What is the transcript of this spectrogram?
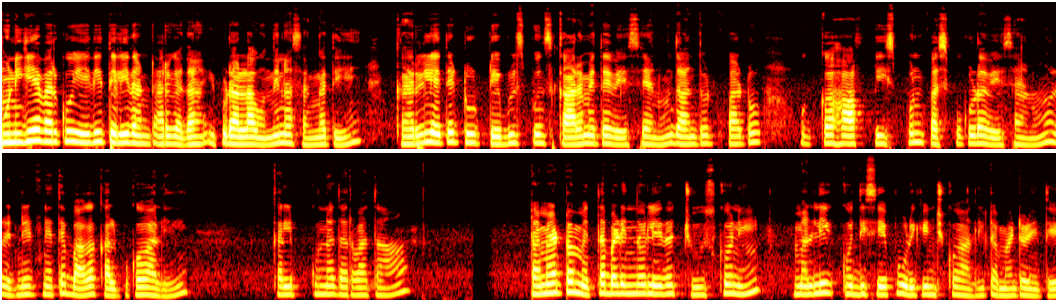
మునిగే వరకు ఏది తెలియదు అంటారు కదా. ఇప్పుడు అలా ఉంది నా సంగతి. కర్రీలు అయితే టూ టేబుల్ స్పూన్స్ కారం అయితే వేసాను దాంతోపాటు ఒక హాఫ్ టీ స్పూన్ పసుపు కూడా వేసాను. రెండింటిని అయితే బాగా కలుపుకోవాలి. కలుపుకున్న తర్వాత టమాటో మెత్తబడిందో లేదో చూసుకొని మళ్ళీ కొద్దిసేపు ఉడికించుకోవాలి టమాటోని అయితే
